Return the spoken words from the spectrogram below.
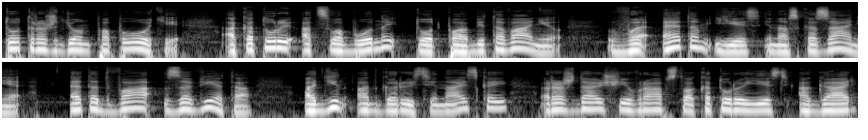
тот рожден по плоти, а который от свободной, тот по обетованию. В этом есть иносказание. Это два завета. Один от горы Синайской, рождающий в рабство, который есть Агарь,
